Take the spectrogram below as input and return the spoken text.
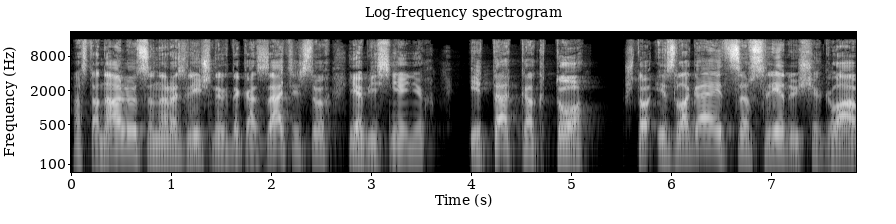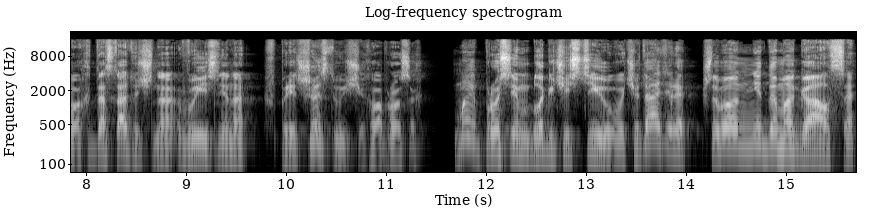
останавливаться на различных доказательствах и объяснениях. И так как то, что излагается в следующих главах, достаточно выяснено в предшествующих вопросах, мы просим благочестивого читателя, чтобы он не домогался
